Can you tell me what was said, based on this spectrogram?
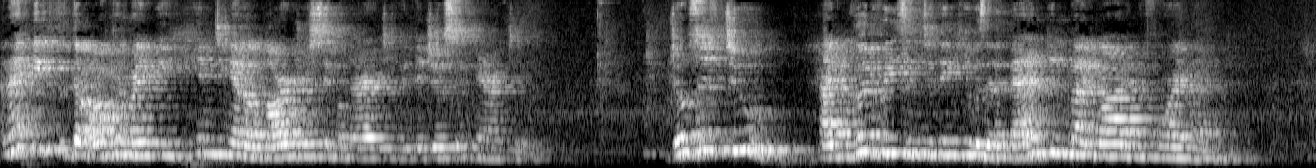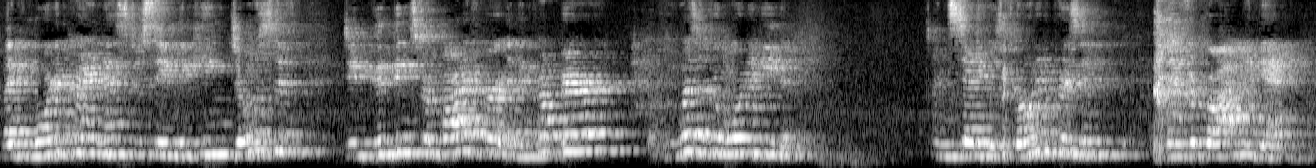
and I think that the author might be hinting at a larger similarity with the Joseph narrative. Joseph, too, had good reason to think he was abandoned by God in a foreign land. Like Mordecai and Esther saved the king, Joseph did good things for Potiphar and the cupbearer, but he wasn't rewarded either. Instead, he was thrown in prison and then forgotten again.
